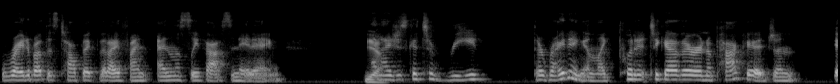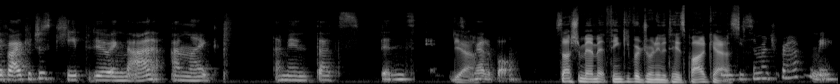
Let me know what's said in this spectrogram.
write about this topic that I find endlessly fascinating. Yeah. And I just get to read their writing and like put it together in a package. And if I could just keep doing that, I'm like, I mean, that's been Yeah. incredible. Sasha Mehmet, thank you for joining the Taste Podcast. Thank you so much for having me.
